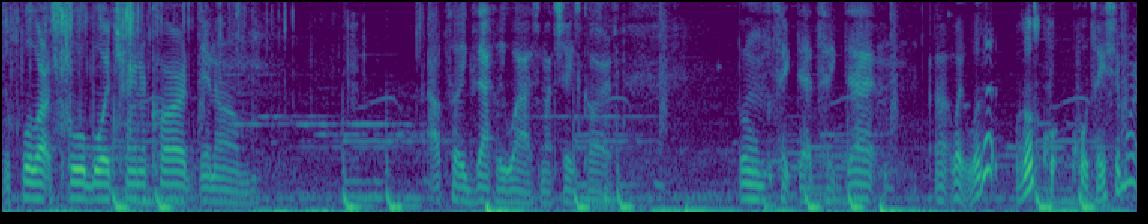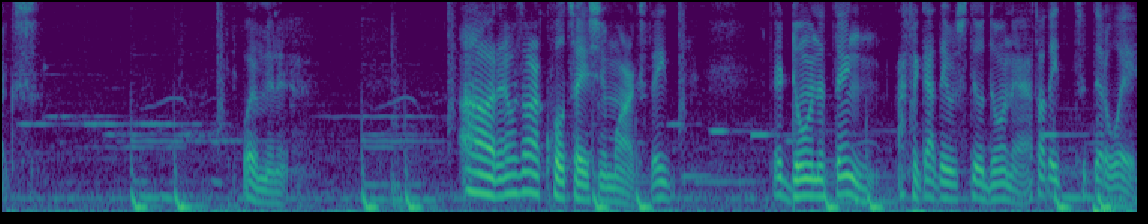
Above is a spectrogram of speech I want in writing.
the full art Schoolboy trainer card, then um I'll tell you exactly why it's my chase card. Boom, take that, take that. Uh, wait, was that was those qu quotation marks? Wait a minute. Oh, those are quotation marks. They they're doing the thing. I forgot they were still doing that. I thought they took that away.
